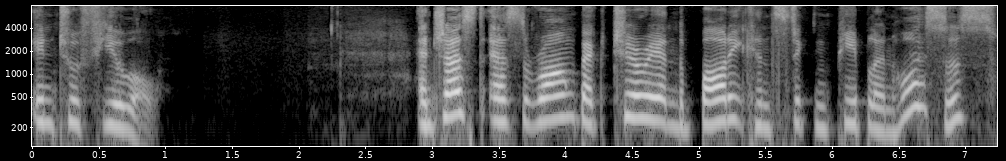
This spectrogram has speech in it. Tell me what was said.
into fuel. And just as the wrong bacteria in the body can sicken people and horses,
